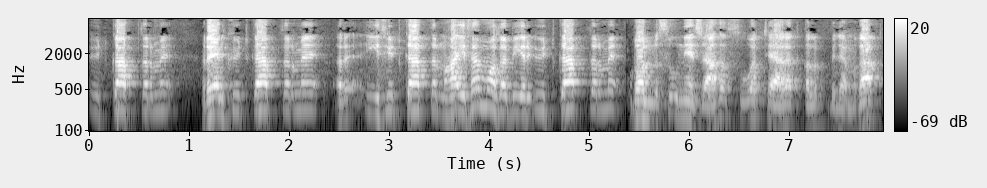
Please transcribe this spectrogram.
üýtgäpdirmi? Reňki üýtgäpdirmi, ysy üýtgäpdirmi, haýsam bolsa biri üýtgäpdirmi, boldy suw nejasat suwa täret gylyp bilen zat,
